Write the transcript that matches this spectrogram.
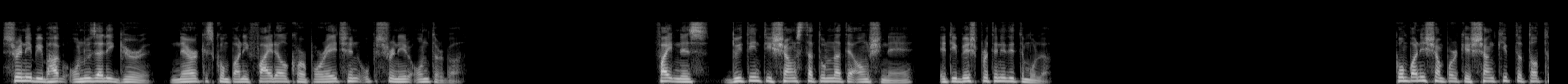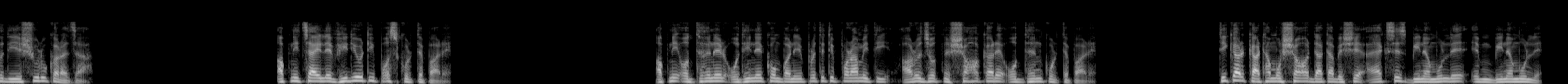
শ্রেণি বিভাগ অনুযায়ী গির নেরকেস কোম্পানি ফাইডাল কর্পোরেশন উপশ্রেণীর অন্তর্গত। ফাইটনেস দুই তিনটি সংস্থা তুলনাতে অংশ নেয়, এটি বেশ প্রতিনিধিত্বমূলক। কোম্পানি সম্পর্কে সংক্ষিপ্ত তথ্য দিয়ে শুরু করা যা আপনি চাইলে ভিডিওটি পোস্ট করতে পারে আপনি অধ্যয়নের অধীনে কোম্পানির প্রতিটি পরামিতি আরও যত্নের সহকারে অধ্যয়ন করতে পারে। টিকার কাঠামো সহ ডাটাবেসে অ্যাক্সেস বিনামূল্যে এবং বিনামূল্যে।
